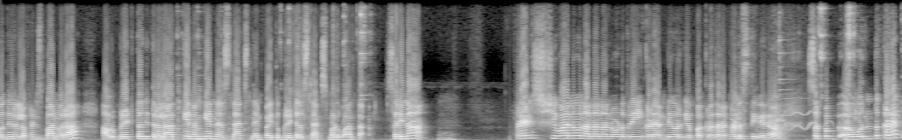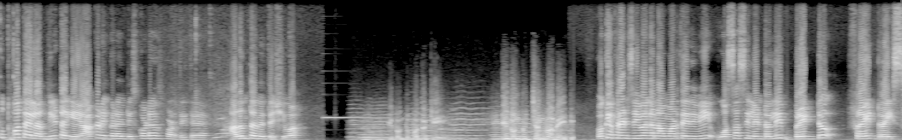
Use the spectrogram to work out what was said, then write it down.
ಬಂದಿರಲ್ಲ ಫ್ರೆಂಡ್ಸ್ ಭಾನುವಾರ. ಅವ್ರು ಬ್ರೆಡ್ ತಂದಿದ್ರಲ್ಲ ಅದಕ್ಕೆ ನನಗೆ ಸ್ನಾಕ್ಸ್ ನೆನಪಾಯ್ತು ಬ್ರೆಡಲ್ಲಿ ಸ್ನಾಕ್ಸ್ ಮಾಡುವ ಅಂತ. ಸರಿನಾ? ಫ್ರೆಂಡ್ಸ್ ಶಿವಾನು ನನ್ನನ್ನು ನೋಡಿದ್ರೆ ಈ ಕಡೆ ಅಂಗಡಿಯವ್ರಿಗೆ ಬಕ್ರ ತರ ಕಾಣಿಸ್ತೀವೇನೋ? ಸ್ವಲ್ಪ ಒಂದು ಕಡೆ ಕುತ್ಕೋತಾ ಇಲ್ಲ ಅದ್ ನೀಟಾಗಿ ಆ ಕಡೆ ಈ ಕಡೆ ಡಿಸ್ಕೋಡೆನ್ಸ್ ಮಾಡ್ತೈತೆ. ಅದನ್ನ ತಂದೈತೆ ಶಿವ. ಇದೊಂದು ಬದುಕಿ. ಇದೊಂದು ಜನ್ಮವೇ ಓಕೆ ಫ್ರೆಂಡ್ಸ್ ಇವಾಗ ನಾವು ಮಾಡ್ತಾ ಇದೀವಿ ಹೊಸ ಸಿಲಿಂಡರ್ ಅಲ್ಲಿ ಬ್ರೆಡ್ ಫ್ರೈಡ್ ರೈಸ್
